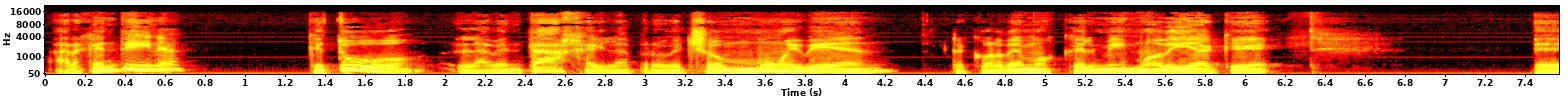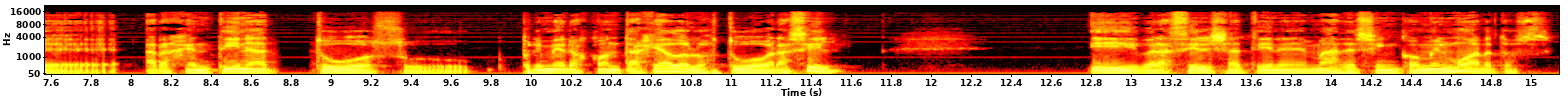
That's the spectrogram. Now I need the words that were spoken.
Argentina, que tuvo la ventaja y la aprovechó muy bien, recordemos que el mismo día que eh, Argentina tuvo sus primeros contagiados, los tuvo Brasil, y Brasil ya tiene más de 5.000 muertos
